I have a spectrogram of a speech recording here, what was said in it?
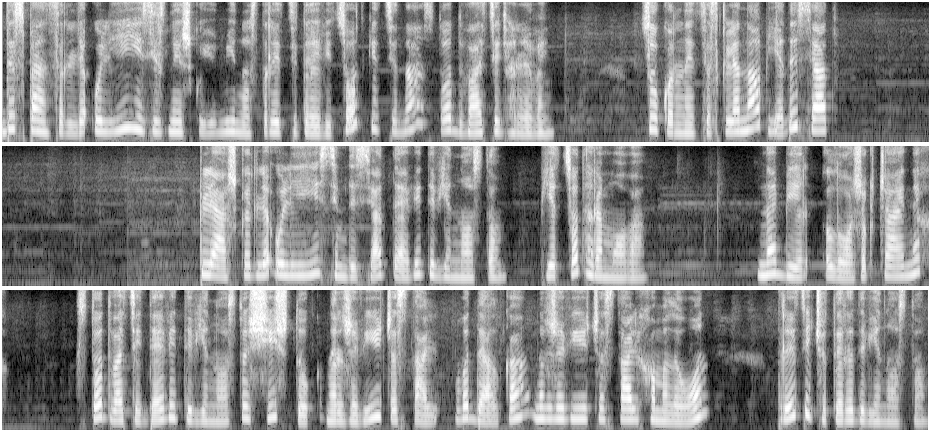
Диспенсер для олії зі знижкою мінус 33% ціна 120 гривень. Цукорниця скляна 50. Пляшка для олії 79,90 500 грамова. Набір ложок чайних 129,90 6 штук. Нержавіюча сталь. Виделка нержавіюча сталь хамелеон 34,90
